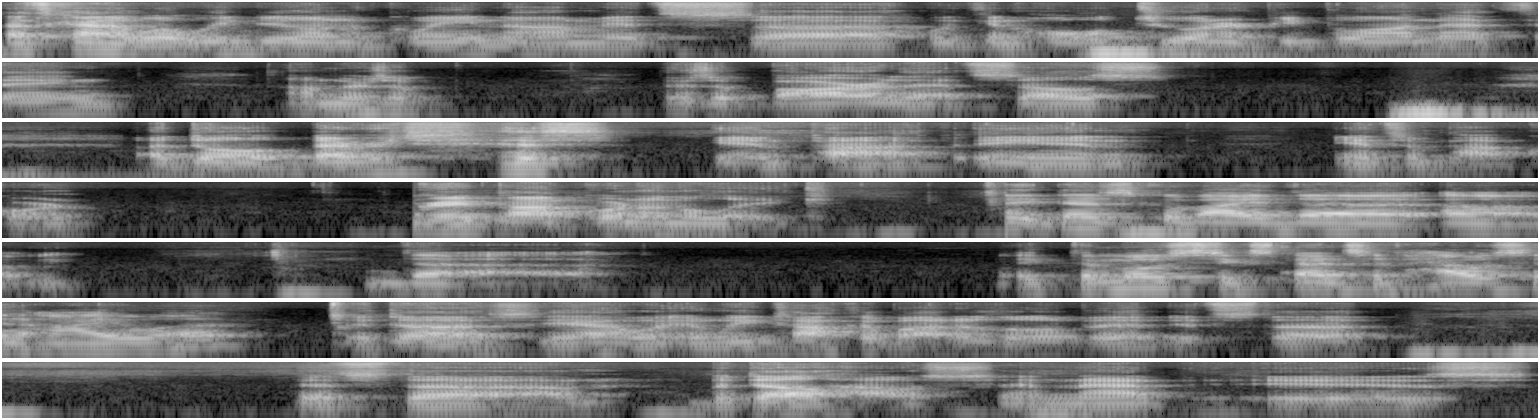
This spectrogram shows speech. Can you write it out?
that's kind of what we do on the Queen. Um, it's uh, we can hold 200 people on that thing. Um, there's a there's a bar that sells adult beverages and pop and and some popcorn. Great popcorn on the lake. It does go by the um, the like the most expensive house in Iowa. It does, yeah. And we talk about it a little bit. It's the it's the Bedell House, and that is,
